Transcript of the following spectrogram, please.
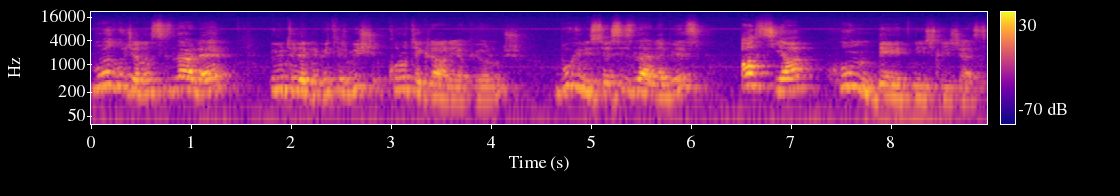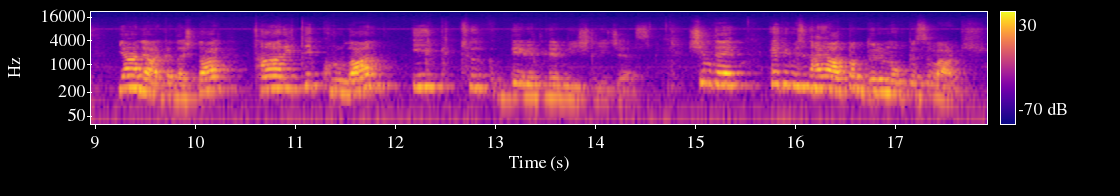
Murat Hoca'nın sizlerle ünitelerini bitirmiş, konu tekrarı yapıyormuş. Bugün ise sizlerle biz Asya Hun Devleti'ni işleyeceğiz. Yani arkadaşlar tarihte kurulan ilk Türk devletlerini işleyeceğiz. Şimdi hepimizin hayatında bir dönüm noktası vardır.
